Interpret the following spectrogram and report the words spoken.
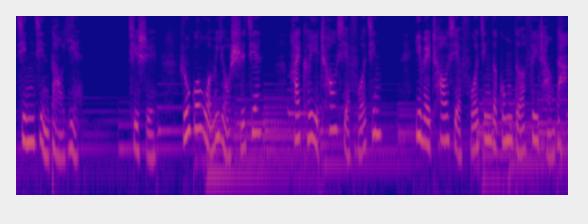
精进道业。其实，如果我们有时间，还可以抄写佛经，因为抄写佛经的功德非常大。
